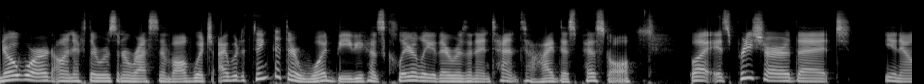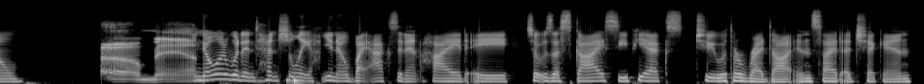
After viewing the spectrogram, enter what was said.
No word on if there was an arrest involved, which I would think that there would be because clearly there was an intent to hide this pistol. But it's pretty sure that, you know, oh man. no one would intentionally, you know, by accident hide a. So it was a SCCY CPX2 with a red dot inside a chicken.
